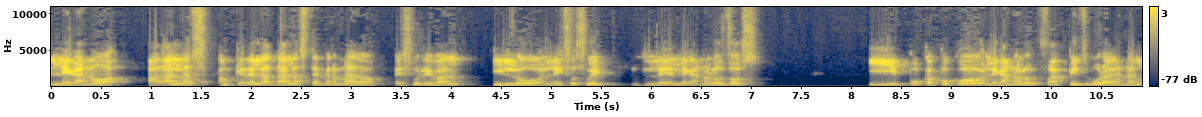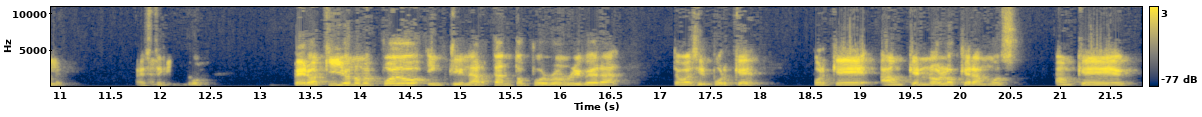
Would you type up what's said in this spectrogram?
le ganó a Dallas, aunque Dallas esté mermado, es su rival y lo, le hizo sweep, le, le ganó los dos. Y poco a poco le ganó, fue a Pittsburgh a ganarle a este equipo. Pero aquí yo no me puedo inclinar tanto por Ron Rivera. Te voy a decir por qué. Porque aunque no lo queramos, aunque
